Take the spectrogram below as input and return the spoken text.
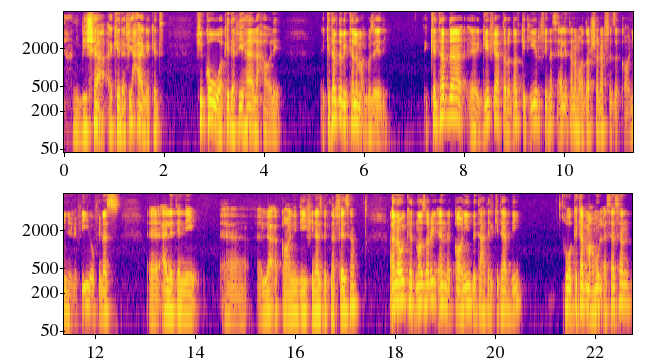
يعني بيشع كده في حاجة كده في قوة كده في هالة حواليه. الكتاب ده بيتكلم على الجزئية دي. الكتاب ده آه، جه فيه اعتراضات كتير. في ناس قالت أنا ما أقدرش أنفذ القوانين اللي فيه وفي ناس آه، قالت إني آه، لأ القوانين دي في ناس بتنفذها. أنا وجهة نظري إن القوانين بتاعت الكتاب دي هو كتاب معمول أساسا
